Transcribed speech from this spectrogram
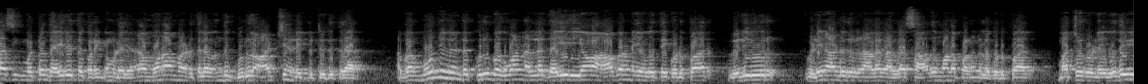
ராசிக்கு மட்டும் தைரியத்தை குறைக்க முடியாது. ஏன்னா மூணாம் இடத்துல வந்து குரு ஆட்சி நிலை பெற்று இருக்கிறார் அப்ப மூன்றில் என்ற குரு பகவான் நல்ல தைரியம் ஆபரண யோகத்தை கொடுப்பார். வெளியூர் வெளிநாடுகள்னால நல்ல சாதகமான பலன்களை கொடுப்பார். மற்றவருடைய உதவி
